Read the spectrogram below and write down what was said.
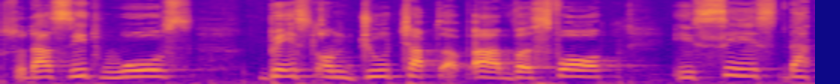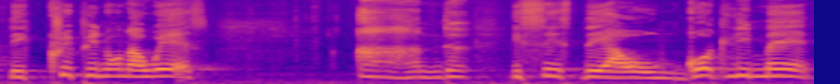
So that's it. Wolves based on Jude chapter uh, verse 4, it says that they creep creeping unawares. And it says they are ungodly men.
